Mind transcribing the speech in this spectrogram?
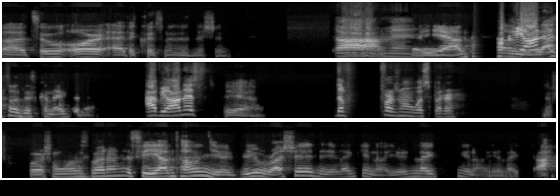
uh, two or uh, the Christmas edition. Ah Uh, man. so yeah, I'm telling be you, honest- that's how disconnected. I- I'll be honest. Yeah, The First one was better. the first one was better. See, I'm telling you, if you rush it, you're like, you know, you're like, you know, you're like, ah,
